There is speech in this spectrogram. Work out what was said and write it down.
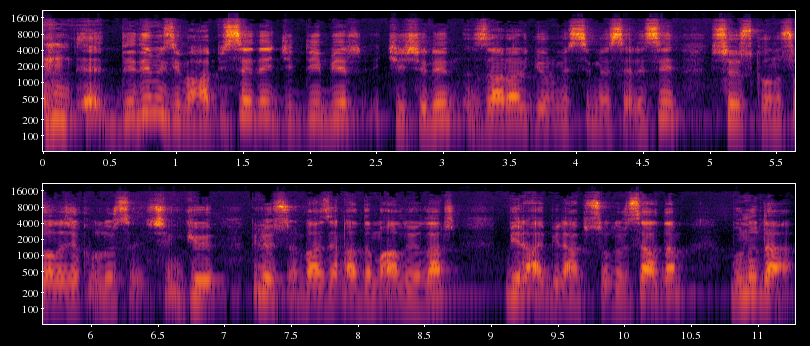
E, Dediğimiz gibi hapise de ciddi bir kişinin zarar görmesi meselesi söz konusu olacak olursa. Çünkü biliyorsunuz bazen adamı alıyorlar. Bir ay bile hapis olursa adam bunu da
